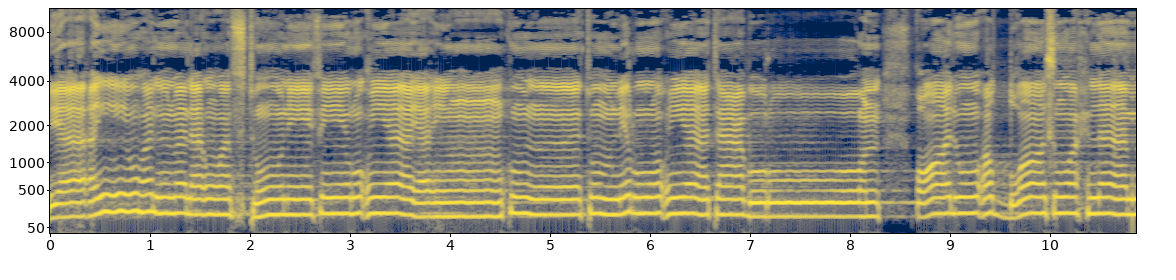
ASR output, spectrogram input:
يا أيها الملأ أفتوني في رؤياي إن كنتم للرؤيا تعبرون. قالوا أضغاث أحلام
